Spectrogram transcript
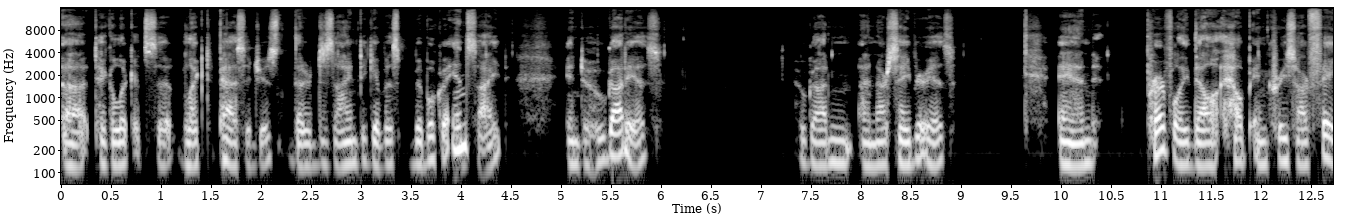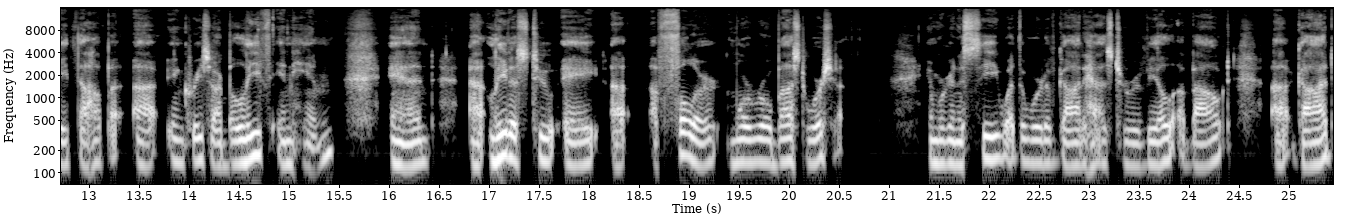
uh, take a look at selected passages that are designed to give us biblical insight into who God is, who God and, and our Savior is, and prayerfully they'll help increase our faith they'll help uh, increase our belief in him and uh, lead us to a, a, a, fuller more robust worship and we're going to see what the Word of God has to reveal about uh, God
